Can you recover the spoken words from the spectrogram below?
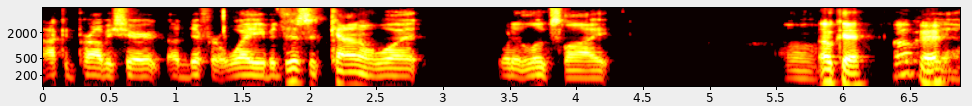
I, I could probably share it a different way, but this is kind of what what it looks like. Um, okay, Okay. yeah,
